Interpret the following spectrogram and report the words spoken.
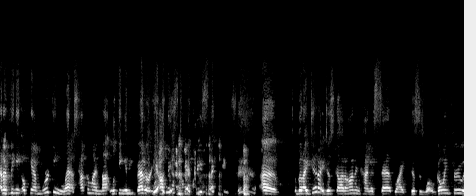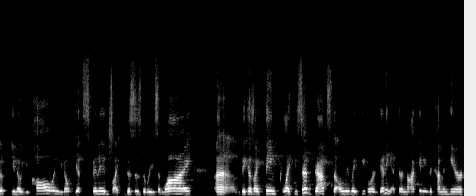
And I'm thinking, okay, I'm working less. How come I'm not looking any better on these, these things? Um, but I did. I just got on and kind of said, like, this is what we're going through. If you know you call and you don't get spinach, like this is the reason why. Um, because I think, like you said, that's the only way people are getting it. They're not getting to come in here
